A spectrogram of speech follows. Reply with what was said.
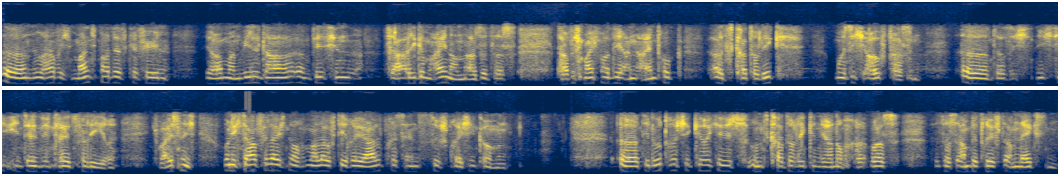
Äh, nur habe ich manchmal das Gefühl, ja, man will da ein bisschen verallgemeinern. Also das da habe ich manchmal den Eindruck, als Katholik muss ich aufpassen, äh, dass ich nicht die Identität verliere. Ich weiß nicht. Und ich darf vielleicht noch mal auf die Realpräsenz zu sprechen kommen. Äh, die lutherische Kirche ist uns Katholiken ja noch was das anbetrifft am nächsten.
